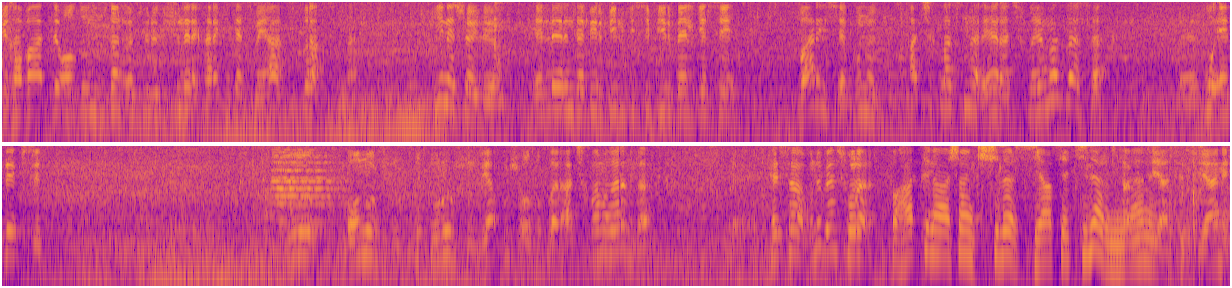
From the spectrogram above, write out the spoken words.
bir kabahatli olduğumuzdan ötürü düşünerek hareket etmeyi artık bıraksınlar. Yine söylüyorum, ellerinde bir bilgisi, bir belgesi var ise bunu açıklasınlar. Eğer açıklayamazlarsa e, bu edepsiz, bu onursuz, bu gurursuz yapmış oldukları açıklamaların da e, hesabını ben sorarım. Bu haddini aşan kişiler siyasetçiler mi? Tabii yani siyasetçi. Yani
